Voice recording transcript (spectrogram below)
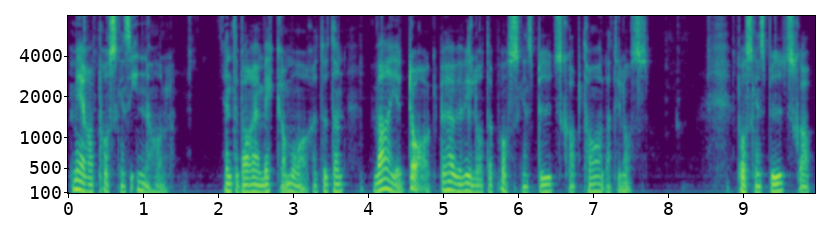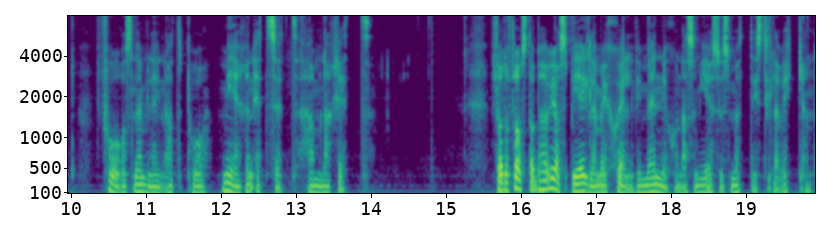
mer av påskens innehåll. Inte bara en vecka om året, utan varje dag behöver vi låta påskens budskap tala till oss. Påskens budskap får oss nämligen att på mer än ett sätt hamna rätt. För det första behöver jag spegla mig själv i människorna som Jesus mötte i Stilla veckan.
